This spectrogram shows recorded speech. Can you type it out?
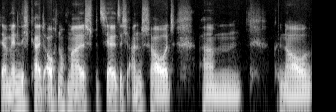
der Männlichkeit auch nochmal speziell sich anschaut. Ähm, genau,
